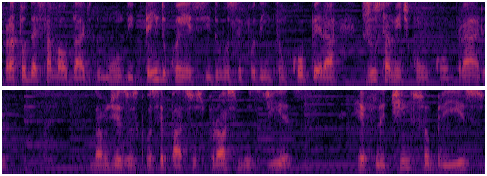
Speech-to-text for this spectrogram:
para toda essa maldade do mundo e tendo conhecido você poder então cooperar justamente com o contrário. Em nome de Jesus, que você passe os próximos dias refletindo sobre isso,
